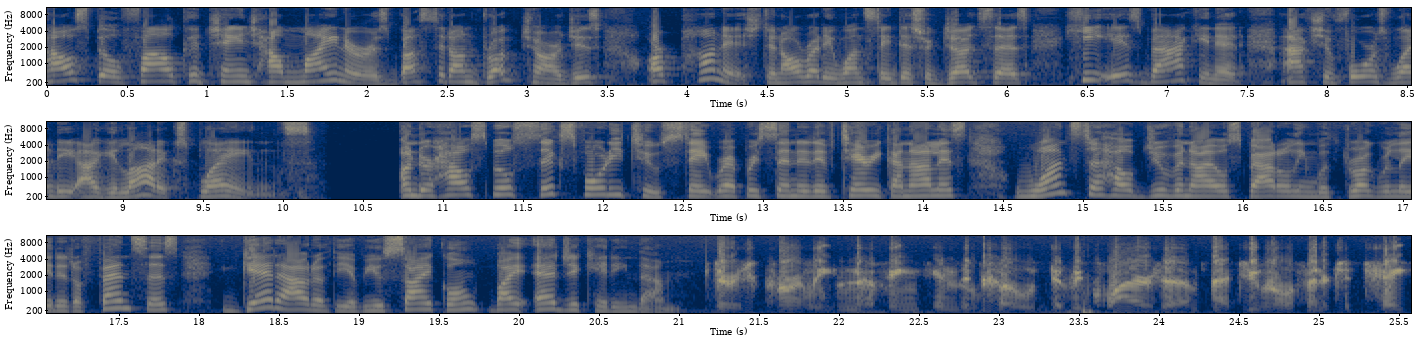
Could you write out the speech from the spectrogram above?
House bill filed could change how minors busted on drug charges are punished. And already one state district judge says he is backing it. Action 4's Wendy Aguilar explains. Under House Bill 642, State Representative Terry Canales wants to help juveniles battling with drug related offenses get out of the abuse cycle by educating them. There's currently nothing in the code that requires a, a juvenile offender to take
